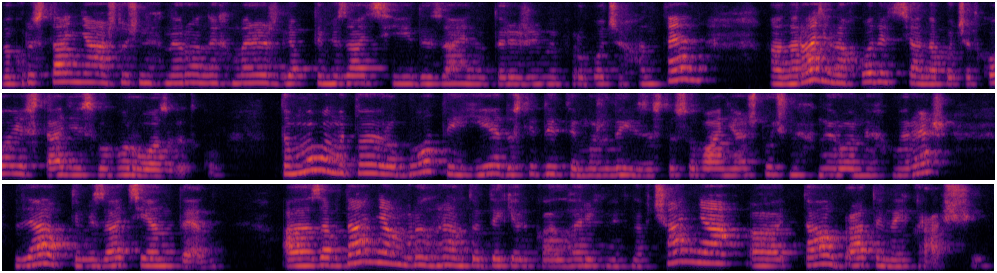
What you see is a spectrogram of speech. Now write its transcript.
Використання штучних нейронних мереж для оптимізації дизайну та режимів робочих антен е, наразі знаходиться на початковій стадії свого розвитку. Тому метою роботи є дослідити можливість застосування штучних нейронних мереж для оптимізації антен. А завданням розглянути декілька алгоритмів навчання е, та обрати найкращий.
